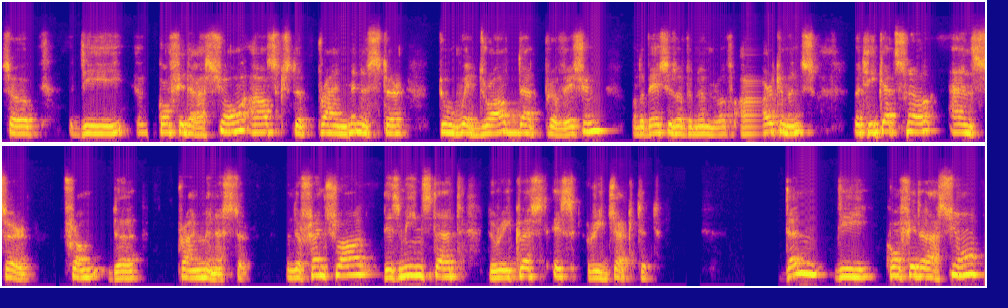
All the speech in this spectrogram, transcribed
So the Confederation asks the Prime Minister to withdraw that provision on the basis of a number of arguments, but he gets no answer from the Prime Minister. Under French law, this means that the request is rejected. Then the Confederation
